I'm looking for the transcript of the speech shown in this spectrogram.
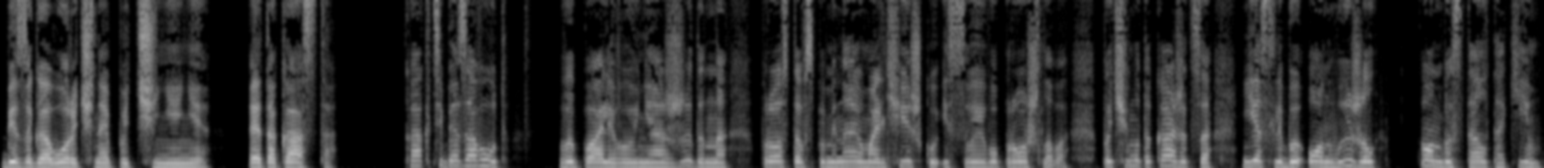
безоговорочное подчинение. Это каста. «Как тебя зовут?» Выпаливаю неожиданно, просто вспоминаю мальчишку из своего прошлого. Почему-то кажется, если бы он выжил, он бы стал таким.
